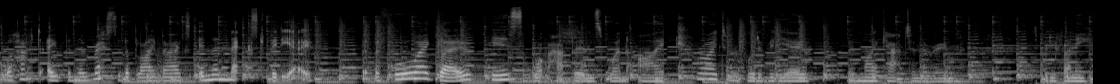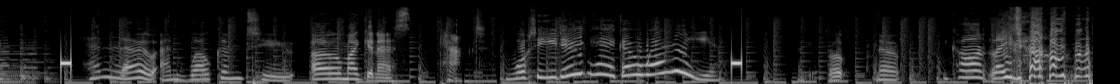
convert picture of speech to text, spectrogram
we'll have to open the rest of the blind bags in the next video. But before I go, here's what happens when I try to record a video with my cat in the room. It's pretty funny. Hello and welcome to... Oh my goodness, cat. What are you doing here? Go away! Okay. Oh, no. You can't lay down.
